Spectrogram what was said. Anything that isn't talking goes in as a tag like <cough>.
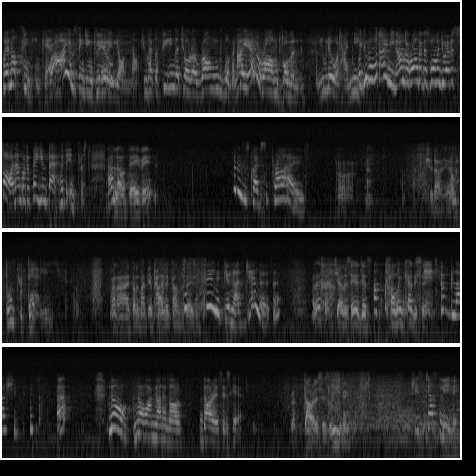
We're not thinking clearly. Well, I am thinking clearly. No, you're not. You have the feeling that you're a wronged woman. I am a wronged woman. Well, you know what I mean. Well, you know what I mean. I'm the wrongest woman you ever saw, and I'm going to pay him back with interest. Hello, David. Well, this is quite a surprise. Oh. Should I? Uh... Oh, don't you dare leave. Well, I thought it might be a private conversation. Philip, you're not jealous, huh? Well, that's not jealousy. It's just <laughs> common courtesy. You're blushing. <laughs> huh? No, no, I'm not alone. Doris is here. But Doris is leaving. She's just leaving.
